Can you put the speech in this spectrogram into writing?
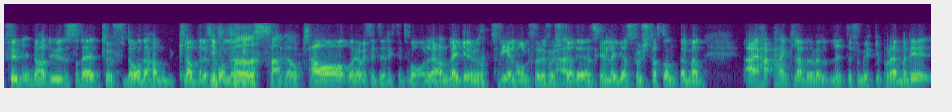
Firmino hade ju en sån där tuff dag när han kladdade på bollen. Fösare också. Ja, och jag vet inte riktigt vad det är. Han lägger den åt fel håll för det första. Den ska ju läggas första stolpen. Men nej, han kladdade väl lite för mycket på den. Men det,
